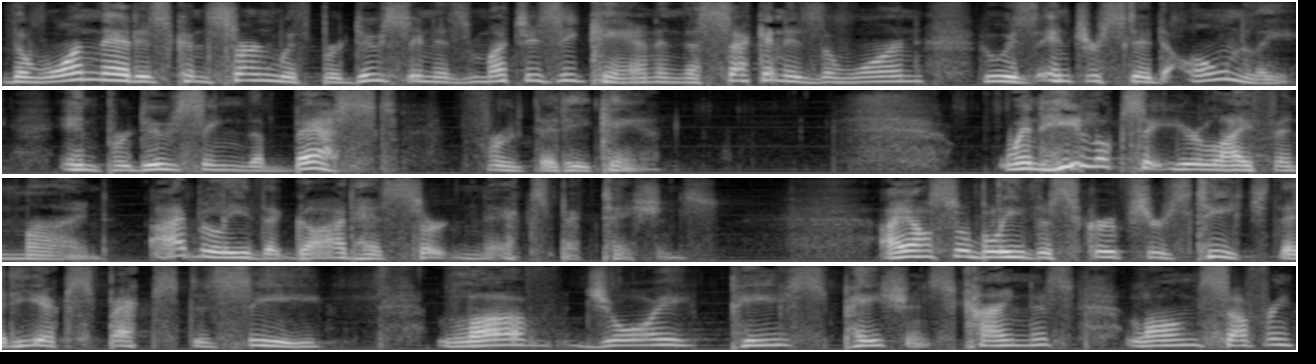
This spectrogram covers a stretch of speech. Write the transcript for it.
the one that is concerned with producing as much as he can, and the second is the one who is interested only in producing the best fruit that he can. When He looks at your life and mine, I believe that God has certain expectations. I also believe the scriptures teach that He expects to see love, joy, peace, patience, kindness, long suffering,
